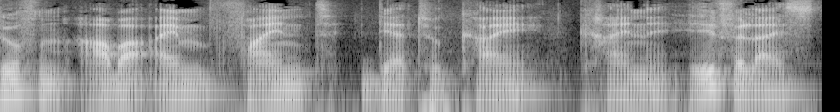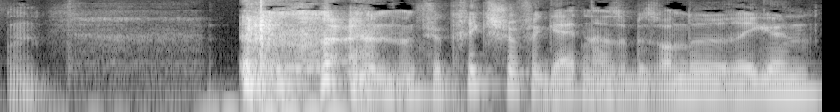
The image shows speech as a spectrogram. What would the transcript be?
dürfen aber einem Feind der Türkei keine Hilfe leisten. Und für Kriegsschiffe gelten also besondere Regeln.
